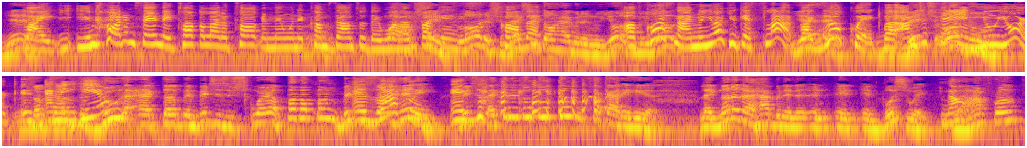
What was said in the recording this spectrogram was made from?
Yeah. Like, you know what I'm saying? They talk a lot of talk, and then when it comes uh, down to it, they well, want to fucking Florida shit. call That back. shit don't have it in New York. Of New course York, not. In New York, you get slapped like real quick. But I'm Bitch just saying. New York. Is, Sometimes I mean, the here. dude act up and bitches is square up. Bum, bum, bum. Bitches Exactly. on henny. Bitches like, Exactly. "Doo, doo, doo, doo, fuck out of here. Like, none of that happened in, in, in, in Bushwick. No. Where I'm from,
